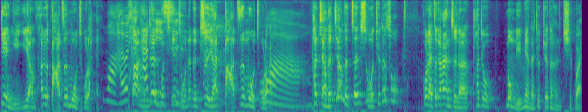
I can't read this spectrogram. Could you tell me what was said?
电影一样，他又打字幕出来，哇，还会怕你认不清楚那个字，还打字幕出来。哇，他讲的这样的真实，我觉得说，后来这个案子呢，他就梦里面呢就觉得很奇怪，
